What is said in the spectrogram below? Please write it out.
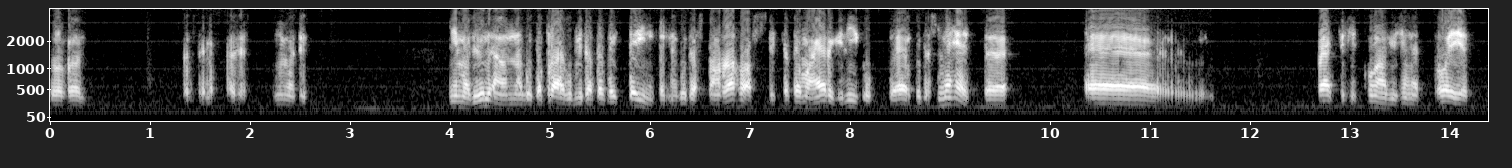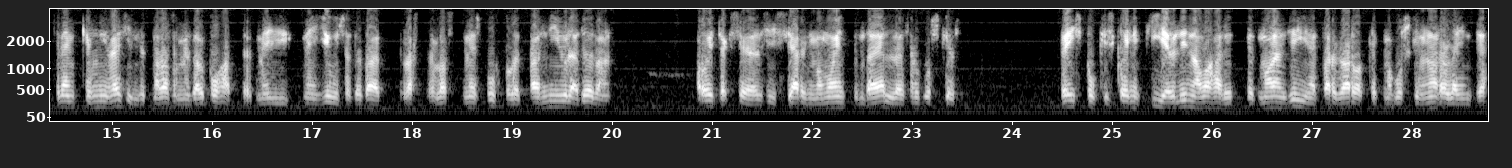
tuleb öelda. sellest asjast niimoodi, niimoodi üle on, nagu ta praegu, mida ta kõik teinud on ja kuidas ta on rahvast ikka tema järgi liigub, kuidas mehed äh, Äh, rääkisid kunagi siin, et oi, et Zelenski on nii väsinud, et me laseme tal puhata, et me ei, me ei kiusa teda, et las, las mees puhkab, et ta on nii ületöötanud. hoitakse ja siis järgmine moment on ta jälle seal kuskil Facebookis kõnnib Kiievi linna vahel, ütleb, et ma olen siin, et ärge arvake, et ma kuskile olen ära läinud ja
